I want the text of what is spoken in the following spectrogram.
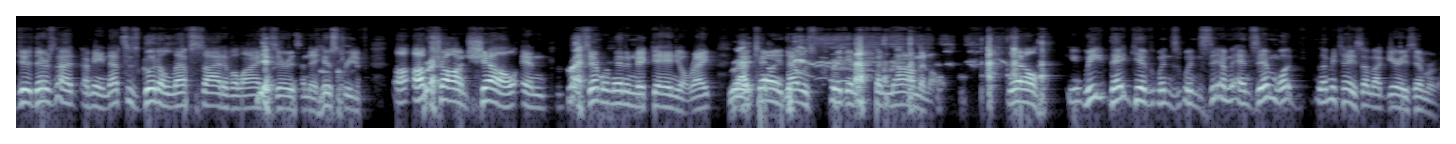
dude, there's not. I mean, that's as good a left side of a line Yeah. as there is in the history of uh, Upshaw and Shell and Right. Zimmerman and McDaniel. Right? I'm telling you, that was friggin' phenomenal. Well, we they'd give when when Zim and Zim. What? Let me tell you something about Gary Zimmerman.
